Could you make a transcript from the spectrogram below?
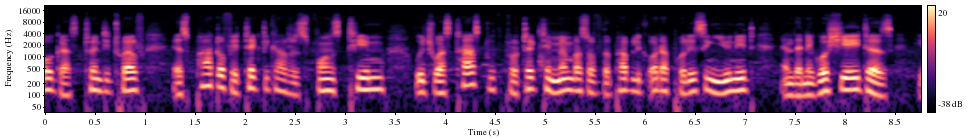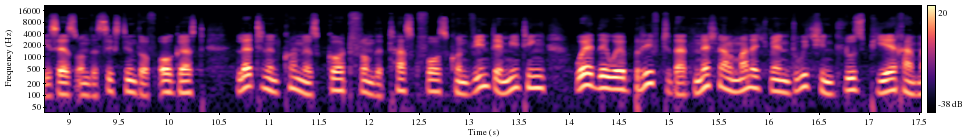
August 2012 as part of a tactical response team which was tasked with protecting members of the public order policing unit and the negotiators. He says on the 16th of August, Lieutenant Colonel Scott from the task force convened a meeting where they were briefed that national management, which includes Phiyega,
